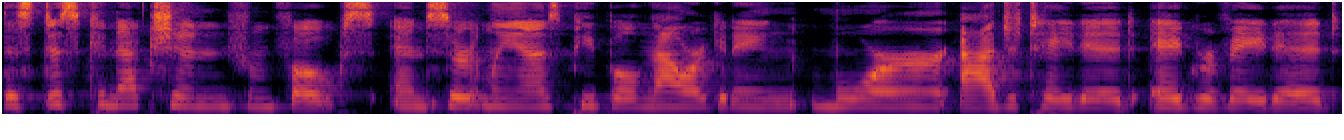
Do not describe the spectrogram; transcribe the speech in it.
this disconnection from folks. And certainly as people now are getting more agitated, aggravated,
